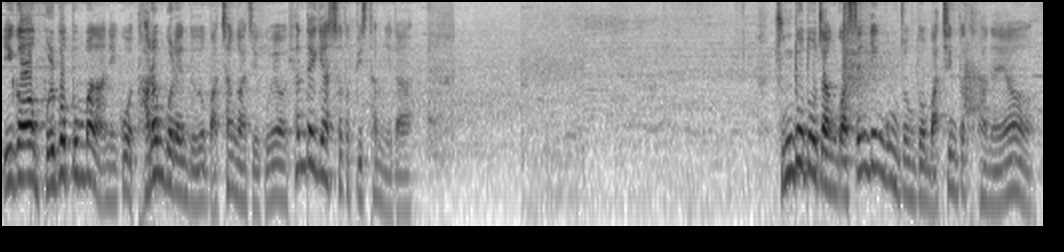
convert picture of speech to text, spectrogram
이건 볼보뿐만 아니고 다른 브랜드도 마찬가지고요. 현대기아차도 비슷합니다. 중도 도장과 샌딩 공정도 마친 듯하네요.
